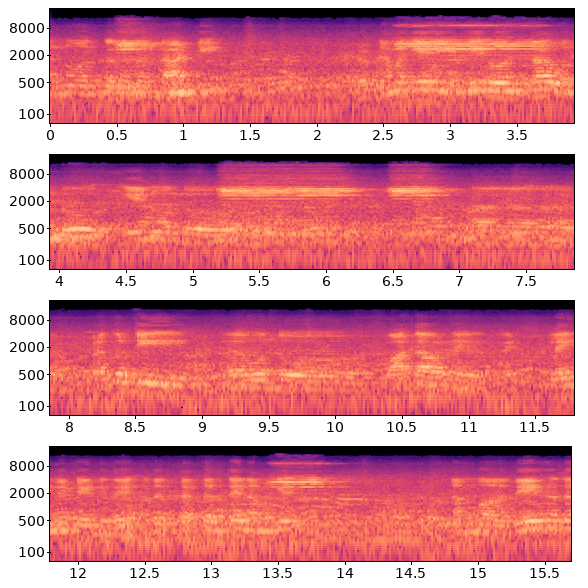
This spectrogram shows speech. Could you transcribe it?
ಅನ್ನುವಂಥದ್ದನ್ನು ದಾಟಿ ನಮಗೆ ಇಲ್ಲಿರುವಂಥ ಒಂದು ಏನು ಒಂದು ಪ್ರಕೃತಿ ಒಂದು ವಾತಾವರಣ ಇರುತ್ತೆ ಕ್ಲೈಮೇಟ್ ಏನಿದೆ, ಅದಕ್ಕೆ ತಕ್ಕಂತೆ ನಮಗೆ ನಮ್ಮ ದೇಹದ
